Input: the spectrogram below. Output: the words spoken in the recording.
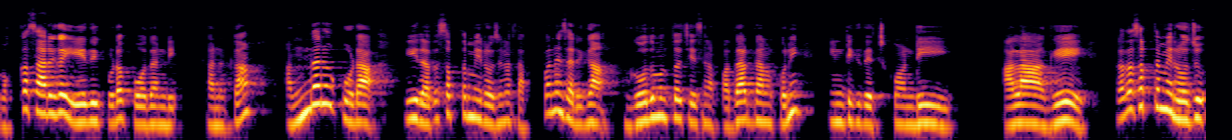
ఒక్కసారిగా ఏది కూడా పోదండి. కనుక అందరూ కూడా ఈ రథసప్తమి రోజున తప్పనిసరిగా గోధుమలతో చేసిన పదార్థాలను కొని ఇంటికి తెచ్చుకోండి. అలాగే రథసప్తమి రోజు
